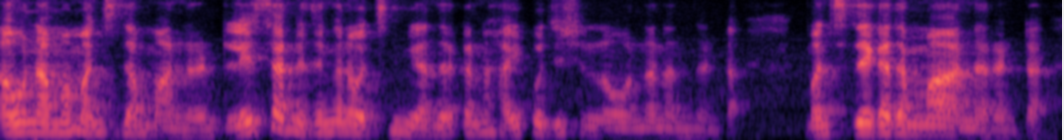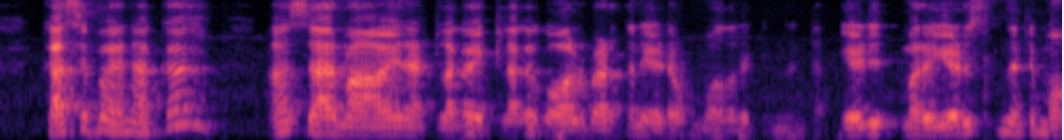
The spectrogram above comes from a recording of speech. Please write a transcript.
అవునమ్మా మంచిదమ్మా అన్నారంట. లేదు సార్ నిజంగానే వచ్చింది. మీ అందరికన్నా హై పొజిషన్‌లో ఉన్నాను అందంట. మంచిదే కదమ్మా అన్నారంట. కాసేపు అయినాక సార్ మా ఆయన అట్లాగా ఇట్లాగా గోల పెడతాను ఏడవడం మొదలెట్టిందంట. ఏడి మరి ఏడుస్తుందంటే మో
